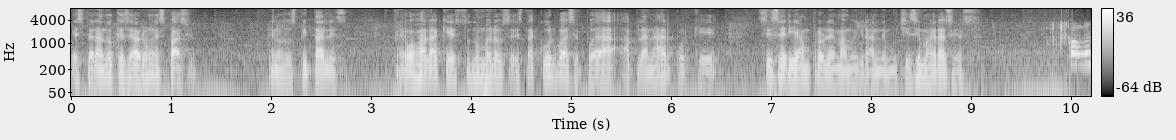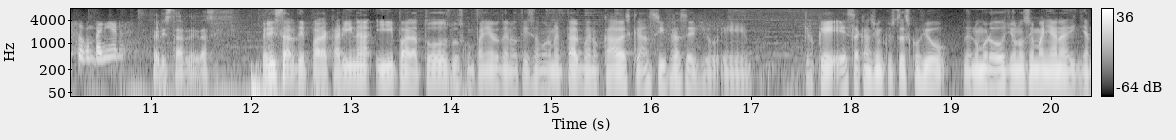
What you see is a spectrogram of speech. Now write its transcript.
esperando que se abra un espacio en los hospitales. Eh, ojalá que estos números, esta curva se pueda aplanar porque sí sería un problema muy grande. Muchísimas gracias. Con gusto, compañeros. Feliz tarde, gracias. Feliz tarde para Karina y para todos los compañeros de Noticias Monumental. Bueno, cada vez que dan cifras, Sergio, eh, creo que esta canción que usted escogió de número 2, yo no sé mañana, ya,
